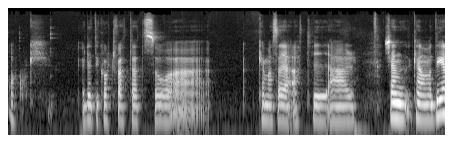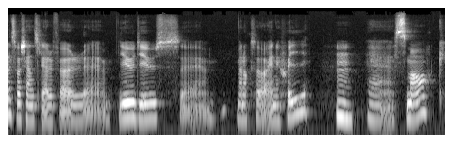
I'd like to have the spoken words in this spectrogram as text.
och lite kortfattat så kan man säga att vi är kan dels vara känsligare för eh, ljud, ljus, eh, men också energi, Mm. smak.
